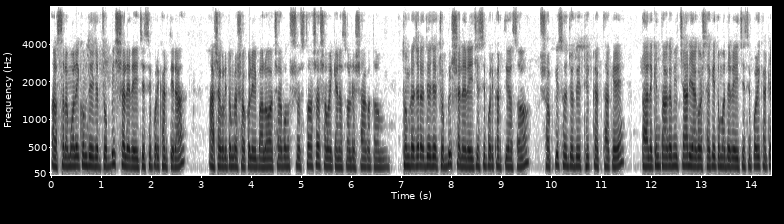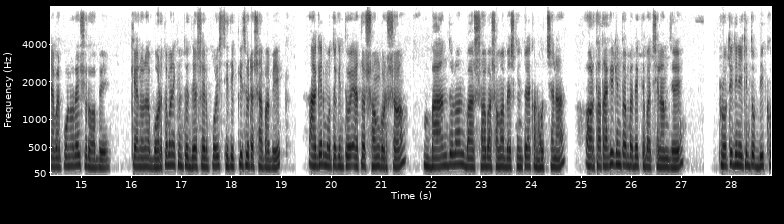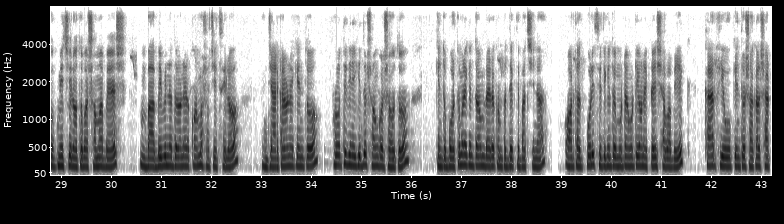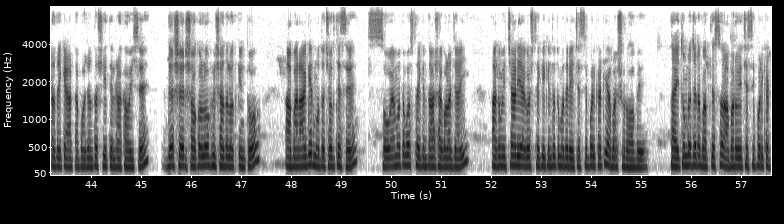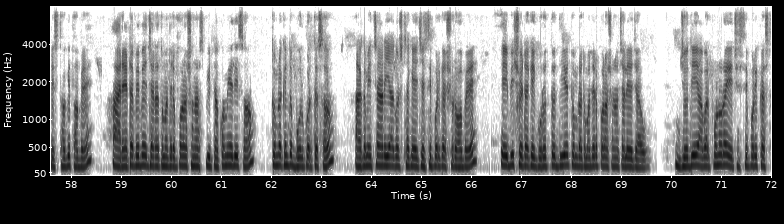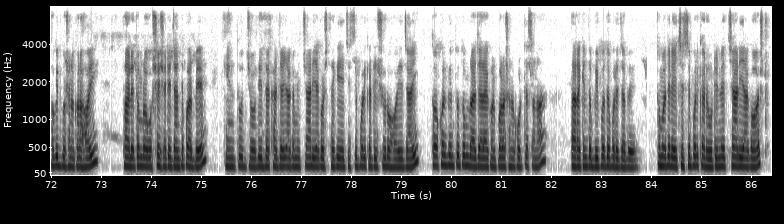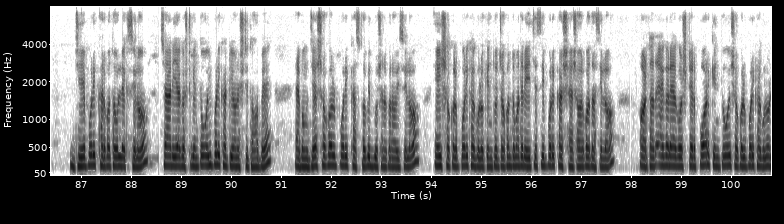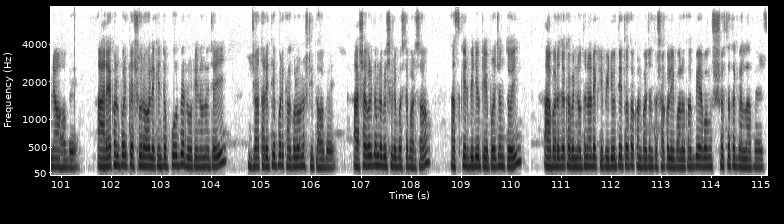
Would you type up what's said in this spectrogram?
আসসালামু আলাইকুম, দুই হাজার চব্বিশ সালের এইচএসসি পরীক্ষার্থীরা। আশা করি তোমরা সকলেই ভালো আছো এবং সুস্থ আছো। সবাইকে চ্যানেলে স্বাগতম। তোমরা যারা দুই হাজার চব্বিশ সালের এইচএসসি পরীক্ষার্থী আছো সব কিছু যদি ঠিকঠাক থাকে, তাহলে কিন্তু আগামী চারই আগস্ট থেকে তোমাদের এইচএসসি পরীক্ষাটি আবার পুনরায় শুরু হবে। কেননা, বর্তমানে কিন্তু দেশের পরিস্থিতি কিছুটা স্বাভাবিক। আগের মতো কিন্তু এত সংঘর্ষ বা আন্দোলন বা সভা সমাবেশ কিন্তু এখন হচ্ছে না। অর্থাৎ আগে কিন্তু আমরা দেখতে পাচ্ছিলাম যে প্রতিদিনই কিন্তু বিক্ষোভ মিছিল অথবা সমাবেশ বা বিভিন্ন ধরনের কর্মসূচি ছিল, যার কারণে কিন্তু প্রতিদিনই কিন্তু সংঘর্ষ হতো। কিন্তু বর্তমানে কিন্তু আমরা এরকমটা দেখতে পাচ্ছি না। অর্থাৎ পরিস্থিতি কিন্তু মোটামুটি অনেকটাই স্বাভাবিক। কারফিউ কিন্তু সকাল সাতটা থেকে আটটা পর্যন্ত শিথিল রাখা হয়েছে। দেশের সকল অফিস আদালত কিন্তু আবার আগের মতো চলতেছে। সো, এমত অবস্থায় কিন্তু আশা করা যায়, আগামী চারই আগস্ট থেকে কিন্তু তোমাদের এইচএসসি পরীক্ষাটি আবার শুরু হবে। তাই তোমরা যারা ভাবতেছো আবারও এইচএসসি পরীক্ষাটি স্থগিত হবে, আর এটা ভেবে যারা তোমাদের পড়াশোনার স্পিডটা কমিয়ে দিছ, তোমরা কিন্তু ভুল করতেছ। আগামী চারই আগস্ট থেকে এইচএসসি পরীক্ষা শুরু হবে। এই বিষয়টাকে গুরুত্ব দিয়ে তোমরা তোমাদের পড়াশোনা চালিয়ে যাও। যদি আবার পুনরায় এইচএসসি পরীক্ষা স্থগিত ঘোষণা করা হয়, তাহলে তোমরা অবশ্যই সেটি জানতে পারবে। কিন্তু যদি দেখা যায় আগামী চারই আগস্ট থেকে এইচএসসি পরীক্ষাটি শুরু হয়ে যায়, তখন কিন্তু তোমরা যারা এখন পড়াশোনা করতেছো না, তারা কিন্তু বিপদে পড়ে যাবে। তোমাদের এইচএসসি পরীক্ষার রুটিনের চারই আগস্ট যে পরীক্ষার কথা উল্লেখ ছিল, চারই আগস্ট কিন্তু ওই পরীক্ষাটি অনুষ্ঠিত হবে এবং যে সকল পরীক্ষা স্থগিত ঘোষণা করা হয়েছিল, এই সকল পরীক্ষাগুলো কিন্তু যখন তোমাদের এইচএসসি পরীক্ষা শেষ হওয়ার কথা ছিল, অর্থাৎ এগারোই আগস্টের পর কিন্তু ওই সকল পরীক্ষাগুলো নেওয়া হবে। আর এখন পরীক্ষা শুরু হলে কিন্তু পূর্বের রুটিন অনুযায়ী যথারীতি পরীক্ষাগুলো অনুষ্ঠিত হবে। আশা করি তোমরা বিষয়টি বুঝতে পারছ। আজকের ভিডিওটি এ পর্যন্তই। আবারও দেখা হবে নতুন আরেকটি ভিডিওতে। ততক্ষণ পর্যন্ত সকলেই ভালো থাকবে এবং সুস্থ থাকবে। আল্লাহ হাফেজ।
